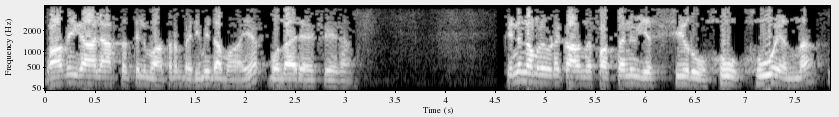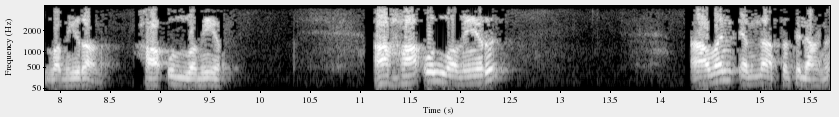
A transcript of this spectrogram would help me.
ഭാവികാലാർത്ഥത്തിൽ മാത്രം പരിമിതമായ മുലാര പേരാണ്. പിന്നെ നമ്മളിവിടെ കാണുന്ന ഫസനു യസ്സിറു ഹു ഹു എന്ന ലമീറാണ് ഹ ഉൽ ലമീർ ആ ഹ ഉൽ ലമീർ അവൻ എന്ന അർത്ഥത്തിലാണ്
